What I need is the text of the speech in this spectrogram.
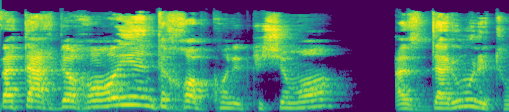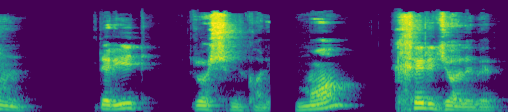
و دغدغه های انتخاب کنید که شما از درونتون دارید رشد می‌کنید. ما خیلی جالبه.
